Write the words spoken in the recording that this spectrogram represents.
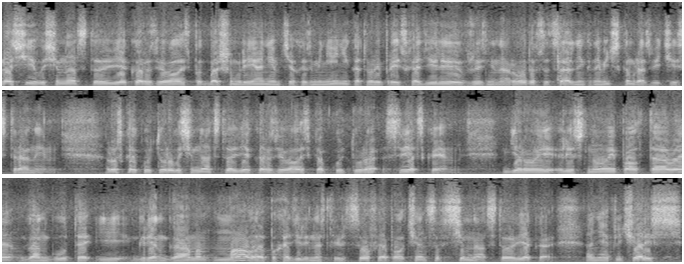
России XVIII века развивалась под большим влиянием тех изменений, которые происходили в жизни народа, в социально-экономическом развитии страны. Русская культура XVIII века развивалась как культура светская. Герои Лесной, Полтавы, Гангута и Гренгама мало походили на стрельцов и ополченцев XVII века. Они отличались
